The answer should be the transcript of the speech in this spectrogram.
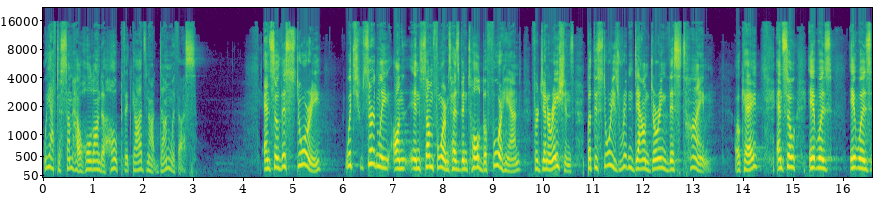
we have to somehow hold on to hope that God's not done with us. And so, this story, which certainly on, in some forms has been told beforehand for generations, but this story is written down during this time, okay? And so, it was, it was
